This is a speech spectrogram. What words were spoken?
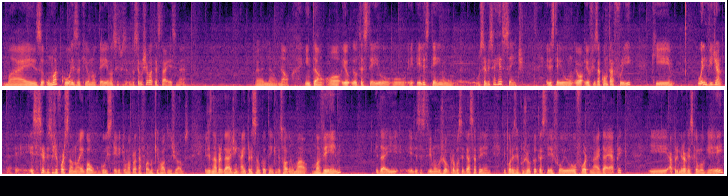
mas uma coisa que eu notei, eu não sei se você não chegou a testar esse, né? Uh, não. Não. Então, eu, eu testei o, o, Eles têm um. O serviço é recente. Eles têm um. Eu, eu fiz a conta free que. O Nvidia, esse serviço de força não, não é igual o Google Stadia, que é uma plataforma que roda os jogos. Eles, na verdade, a impressão que eu tenho é que eles rodam uma, uma VM e daí eles streamam um jogo para você dessa VM. E, por exemplo, o jogo que eu testei foi o Fortnite da Epic e a primeira vez que eu loguei,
